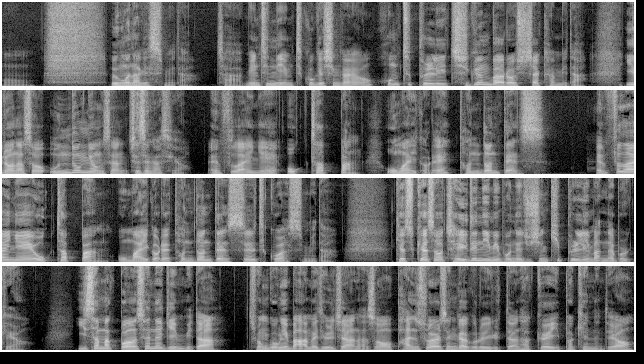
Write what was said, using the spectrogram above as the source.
어, 응원하겠습니다. 자, 민트님 듣고 계신가요? 홈트플리 지금 바로 시작합니다. 일어나서 운동 영상 재생하세요. 엔플라잉의 옥탑방, 오마이걸의 Dun Dun Dance. 엔플라잉의 옥탑방, 오마이걸의 Dun Dun Dance 듣고 왔습니다. 계속해서 제이드님이 보내주신 키플리 만나볼게요. 23학번 새내기입니다. 전공이 마음에 들지 않아서 반수할 생각으로 일단 학교에 입학했는데요.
